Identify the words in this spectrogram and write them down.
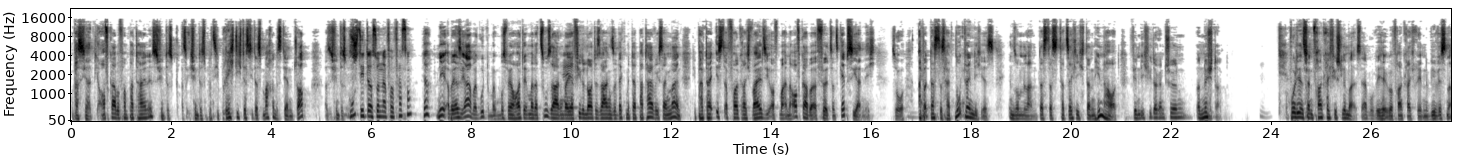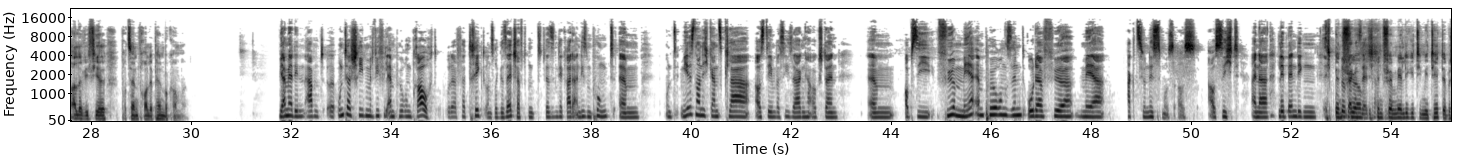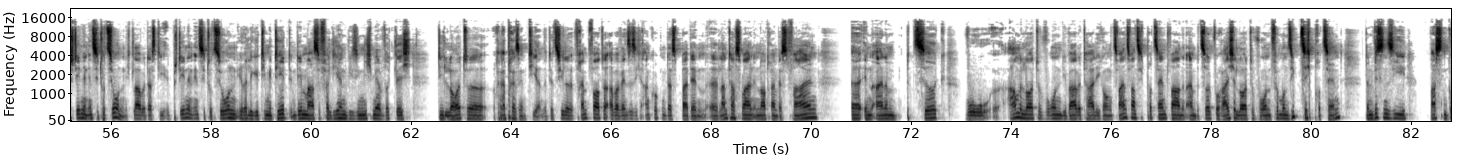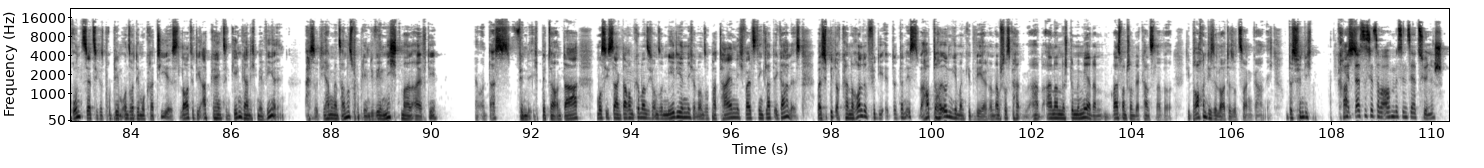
was ja die Aufgabe von Parteien ist. Ich finde das, also ich finde das im Prinzip richtig, dass sie das machen. Das ist deren Job. Also ich finde das gut. Steht das so in der Verfassung? Ja, nee, aber das, ja, aber gut, man muss man ja heute immer dazu sagen, weil ja viele Leute sagen, so weg mit der Partei. Würde ich sagen, nein, die Partei ist erfolgreich, weil sie oft mal eine Aufgabe erfüllt, sonst gäbe sie ja nicht. So, aber dass das halt notwendig ist in so einem Land, dass das tatsächlich dann hinhaut, finde ich wieder ganz schön ernüchternd. Obwohl es in Frankreich viel schlimmer ist, ja, wo wir hier über Frankreich reden. Wir wissen alle, wie viel Prozent Frau Le Pen bekommen hat. Wir haben ja den Abend äh, unterschrieben, mit wie viel Empörung braucht oder verträgt unsere Gesellschaft. Und wir sind ja gerade an diesem Punkt. Ähm, und mir ist noch nicht ganz klar aus dem, was Sie sagen, Herr Augstein, ähm, ob Sie für mehr Empörung sind oder für mehr Aktionismus aus, aus Sicht einer lebendigen ich bin Bürgergesellschaft. Für, ich bin für mehr Legitimität der bestehenden Institutionen. Ich glaube, dass die bestehenden Institutionen ihre Legitimität in dem Maße verlieren, wie sie nicht mehr wirklich die Leute repräsentieren. Das sind jetzt viele Fremdworte, aber wenn Sie sich angucken, dass bei den äh, Landtagswahlen in Nordrhein-Westfalen äh, in einem Bezirk wo äh, arme Leute wohnen, die Wahlbeteiligung 22 Prozent war und in einem Bezirk, wo reiche Leute wohnen, 75 Prozent, dann wissen Sie, was ein grundsätzliches Problem unserer Demokratie ist. Leute, die abgehängt sind, gehen gar nicht mehr wählen. Also die haben ein ganz anderes Problem. Die wählen nicht mal AfD. Ja, und das finde ich bitter. Und da muss ich sagen, darum kümmern sich unsere Medien nicht und unsere Parteien nicht, weil es denen glatt egal ist. Weil es spielt auch keine Rolle für die, dann ist, Hauptsache irgendjemand geht wählen und am Schluss hat, einer eine Stimme mehr, dann weiß man schon, wer Kanzler wird. Die brauchen diese Leute sozusagen gar nicht. Und das finde ich krass. Ja, das ist jetzt aber auch ein bisschen sehr zynisch.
